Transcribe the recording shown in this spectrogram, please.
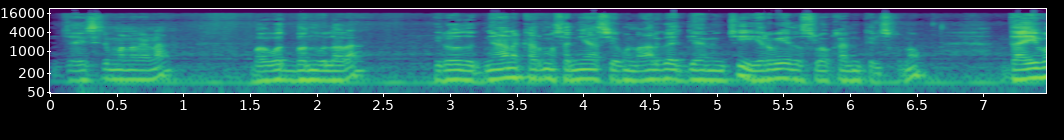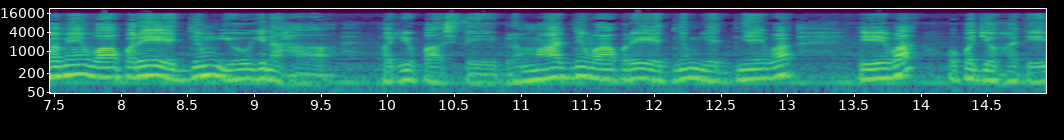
జై శ్రీమన్నారాయణ. భగవద్బంధువులారా ఈరోజు జ్ఞాన కర్మ సన్యాసి యొక్క నాలుగో అధ్యాయం నుంచి ఇరవై ఐదు శ్లోకాన్ని తెలుసుకున్నాం దైవమే వాపరే యజ్ఞం యోగిన పర్యుపాసితే బ్రహ్మాజ్ఞ వాపరే యజ్ఞం యజ్ఞేవ ఏవ ఉపజోహతే.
